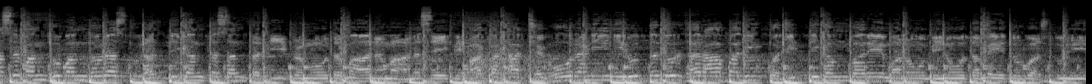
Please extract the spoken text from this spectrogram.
శ్వాస బంధు బంధురస్తు రద్దిగంత సంతతి ప్రమోదమాన మానసే కృపాకటాక్ష ఘోరణి నిరుద్ధ దుర్ధరాపది క్వచిద్దిగంబరే మనో వినోదమేతు వస్తుని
